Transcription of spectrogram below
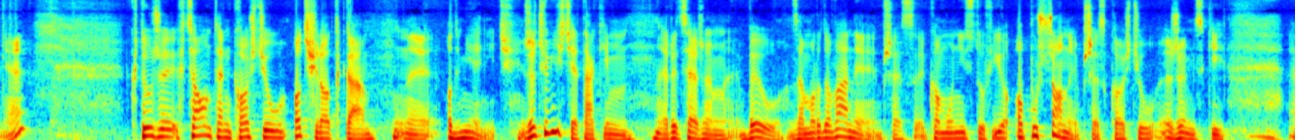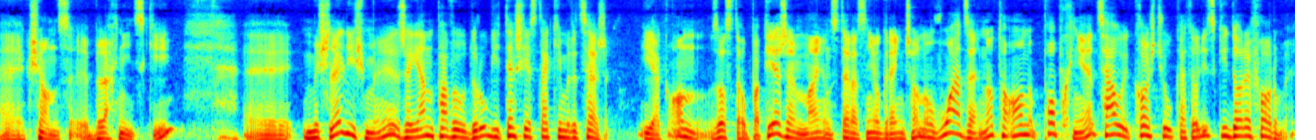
nie? Którzy chcą ten kościół od środka e, odmienić. Rzeczywiście takim rycerzem był zamordowany przez komunistów i opuszczony przez kościół rzymski e, ksiądz Blachnicki. E, myśleliśmy, że Jan Paweł II też jest takim rycerzem. I jak on został papieżem, mając teraz nieograniczoną władzę, no to on popchnie cały Kościół katolicki do reformy,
